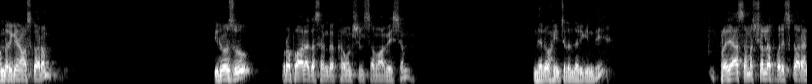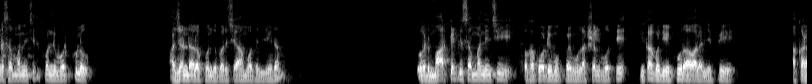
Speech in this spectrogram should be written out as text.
అందరికీ నమస్కారం. ఈరోజు పురపాలక సంఘ కౌన్సిల్ సమావేశం నిర్వహించడం జరిగింది. ప్రజా సమస్యల పరిష్కారానికి సంబంధించి కొన్ని వర్కులు అజెండాలో పొందుపరిచి ఆమోదం చేయడం. ఒకటి మార్కెట్కి సంబంధించి ఒక కోటి ముప్పై మూడు లక్షలు పోతే ఇంకా కొద్దిగా ఎక్కువ రావాలని చెప్పి అక్కడ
